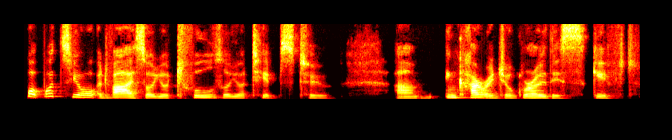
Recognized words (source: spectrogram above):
What what's your advice or your tools or your tips to um, encourage or grow this gift?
